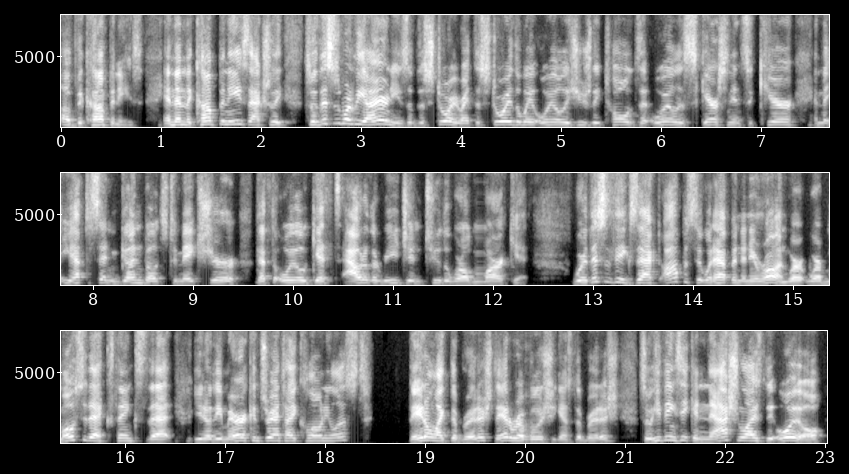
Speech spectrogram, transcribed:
of the companies. And then the companies actually, so this is one of the ironies of the story, right? The story, the way oil is usually told, is that oil is scarce and insecure, and that you have to send gunboats to make sure that the oil gets out of the region to the world market. Where this is the exact opposite what happened in Iran, where, where Mossadegh thinks that, you know, the Americans are anti-colonialist. They don't like the British. They had a revolution against the British. So he thinks he can nationalize the oil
